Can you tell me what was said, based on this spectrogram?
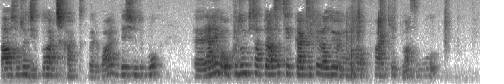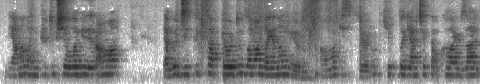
Daha sonra ciltli olarak çıkarttıkları var. Bir de şimdi bu e, yani okuduğum kitapları aslında tekrar tekrar alıyorum. Bunu fark. Aslında bu bir yandan da hani kötü bir şey olabilir ama ya böyle ciltli kitap gördüğüm zaman dayanamıyorum. Almak istiyorum. Ki bu da gerçekten o kadar güzel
